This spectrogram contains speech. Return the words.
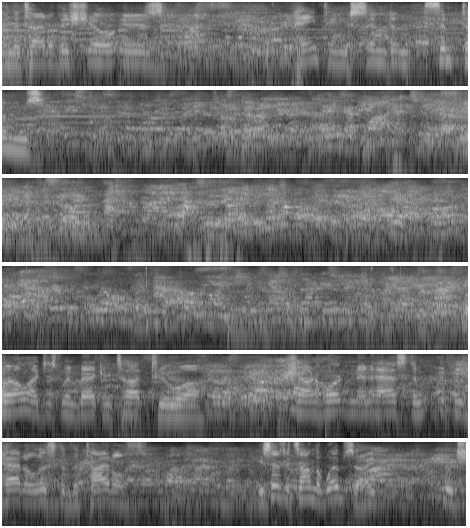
And the title of this show is Painting Symptom- Symptoms. Well, I just went back and talked to uh, Sean Horton and asked him if he had a list of the titles. He says it's on the website, which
